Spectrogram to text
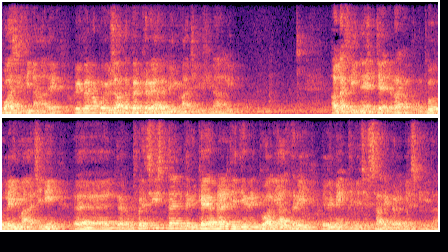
quasi finale, che verrà poi usata per creare le immagini finali. Alla fine genera appunto le immagini eh, del root file system, del kernel e di eventuali altri elementi necessari per la mia scheda.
